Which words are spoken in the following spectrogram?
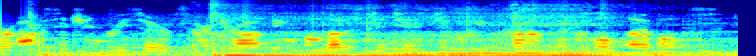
Your oxygen reserves are dropping below statistically profitable levels.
